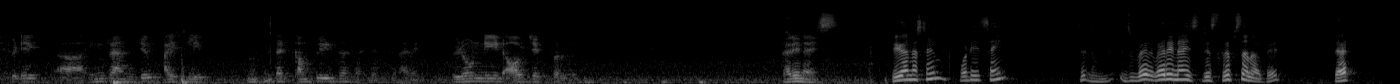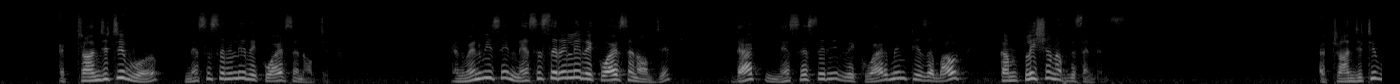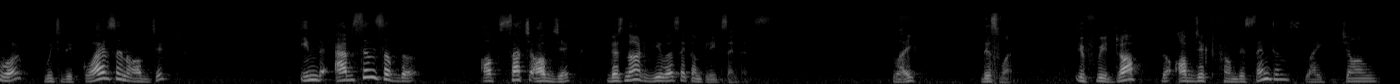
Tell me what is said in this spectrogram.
if you take uh, intransitive, I sleep. Mhm. That completes the sentence. I mean we don't need object for that. Very nice. Do you understand what he is saying? It's a very, very nice description of it that a transitive verb necessarily requires an object. And when we say necessarily requires an object, that necessary requirement is about completion of the sentence. A transitive verb which requires an object in the absence of the of such object does not give us a complete sentence like this one. If we drop the object from this sentence like John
